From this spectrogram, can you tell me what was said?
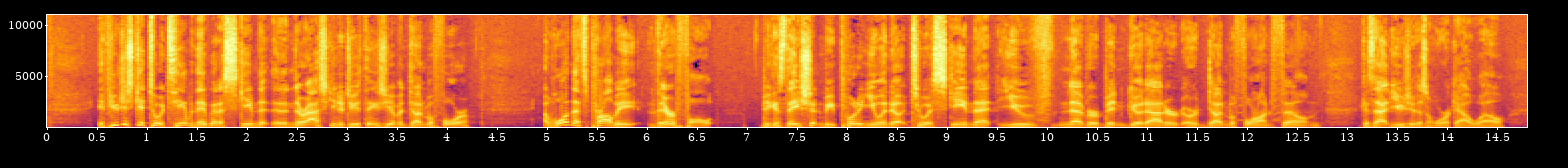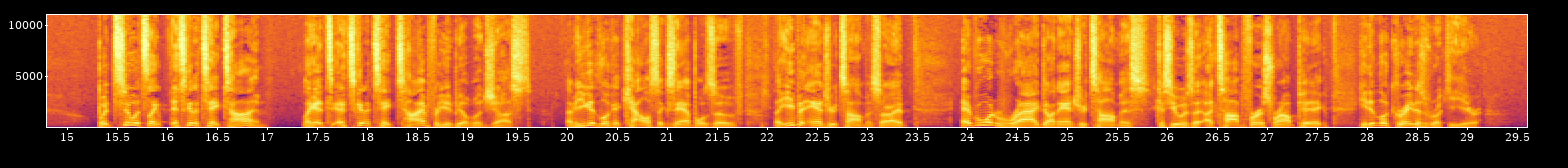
If you just get to a team and they've got a scheme that and they're asking you to do things you haven't done before, one that's probably their fault because they shouldn't be putting you into to a scheme that you've never been good at or, or done before on film because that usually doesn't work out well. But two, it's like it's going to take time. Like it's it's going to take time for you to be able to adjust. I mean, you could look at countless examples of like even Andrew Thomas. All right, everyone ragged on Andrew Thomas because he was a, a top first round pick. He didn't look great his rookie year.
